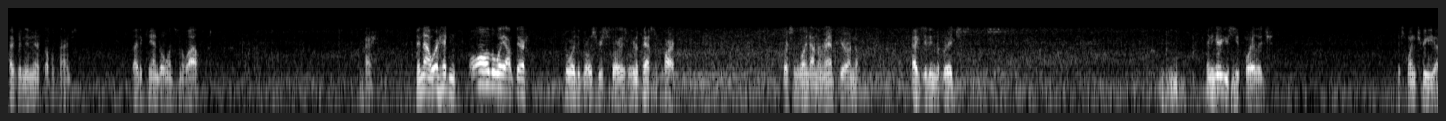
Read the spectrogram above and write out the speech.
I've been in there a couple times. Light a candle once in a while. All right. And now we're heading all the way out there to where the grocery store. We're going to pass the park. Of course, I'm going down the ramp here on the exiting the bridge. And here you see foliage. This one tree uh,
